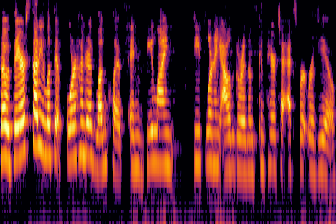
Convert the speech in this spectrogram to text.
so their study looked at 400 lung clips and B-line deep learning algorithms compared to expert review,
